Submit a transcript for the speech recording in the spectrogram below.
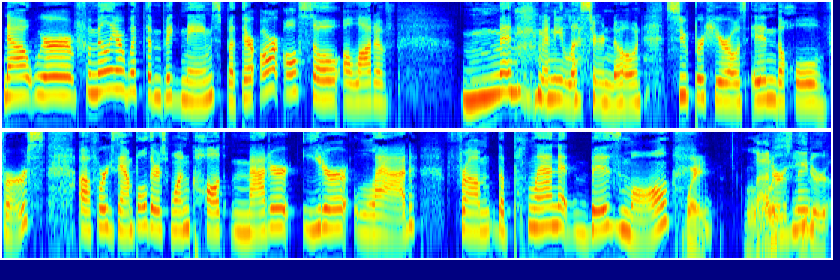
Now, we're familiar with the big names, but there are also a lot of many, many lesser known superheroes in the whole verse. Uh, for example, there's one called Matter Eater Lad from the planet Bismoll. Wait. What was Ladder his name? eater,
